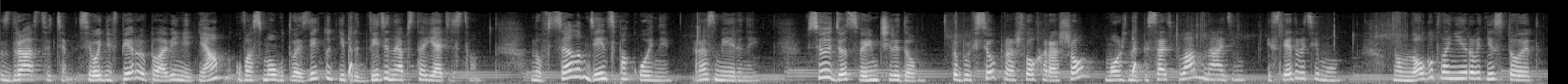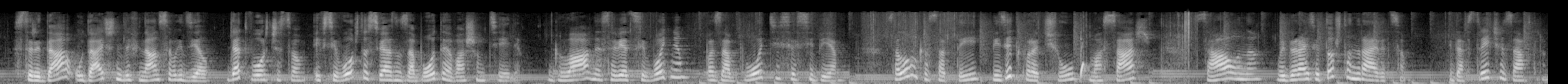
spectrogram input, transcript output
Здравствуйте! Сегодня в первой половине дня у вас могут возникнуть непредвиденные обстоятельства. Но в целом день спокойный, размеренный. Все идет своим чередом. Чтобы все прошло хорошо, можно написать план на день и следовать ему. Но много планировать не стоит. Среда удачна для финансовых дел, для творчества и всего, что связано с заботой о вашем теле. Главный совет сегодня – позаботьтесь о себе. Салон красоты, визит к врачу, массаж, сауна. Выбирайте то, что нравится. И до встречи завтра!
